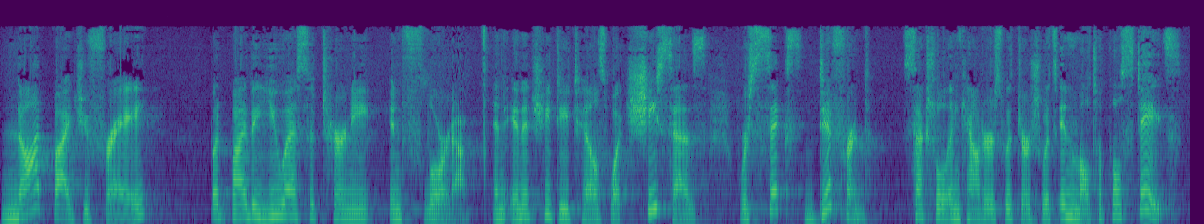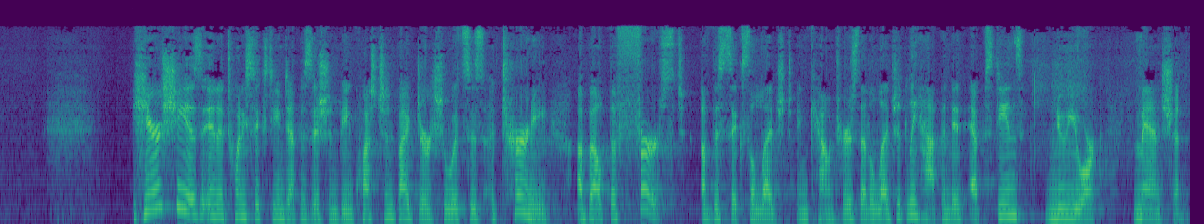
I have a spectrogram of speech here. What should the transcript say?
not by Giuffre, but by the U.S. Attorney in Florida. And in it, she details what she says were six different sexual encounters with Dershowitz in multiple states. Here she is in a 2016 deposition being questioned by Dershowitz's attorney about the first of the six alleged encounters that allegedly happened in Epstein's New York mansion.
